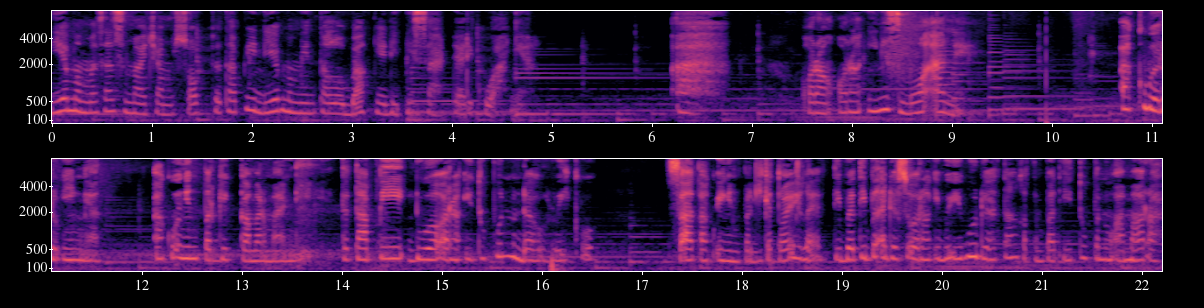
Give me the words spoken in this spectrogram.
Dia memesan semacam sop, tetapi dia meminta lobaknya dipisah dari kuahnya. Ah, orang-orang ini semua aneh. Aku baru ingat, aku ingin pergi ke kamar mandi, tetapi dua orang itu pun mendahuluiku. Saat aku ingin pergi ke toilet, tiba-tiba ada seorang ibu-ibu datang ke tempat itu penuh amarah.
